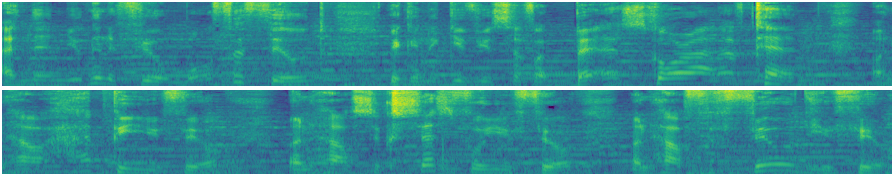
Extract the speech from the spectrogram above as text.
And then you're going to feel more fulfilled. You're going to give yourself a better score out of 10 on how happy you feel, on how successful you feel, on how fulfilled you feel.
